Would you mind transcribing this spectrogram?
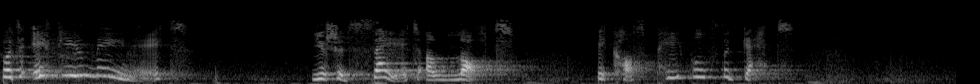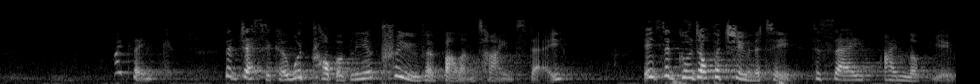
But if you mean it, you should say it a lot because people forget. I think that Jessica would probably approve of Valentine's Day. It's a good opportunity to say, I love you.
